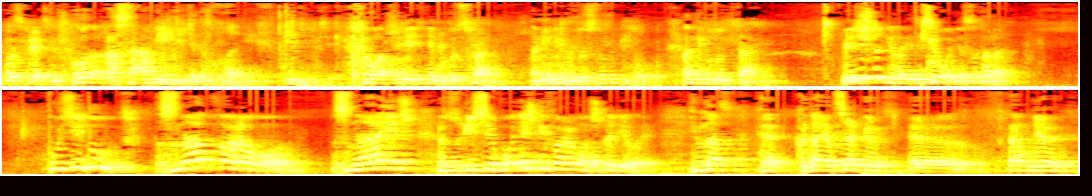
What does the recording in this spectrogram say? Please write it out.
воскресные школы, а сами идите на поклонение. Идите. Но ваши дети не будут с вами. Они не будут служить Богу. Они будут тайны. Видите, что делаете сегодня сатана? Пусть идут. Знал фараон. Знает и сегодняшний фараон что делает. И у нас, э, когда я в церкви, э, там, где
